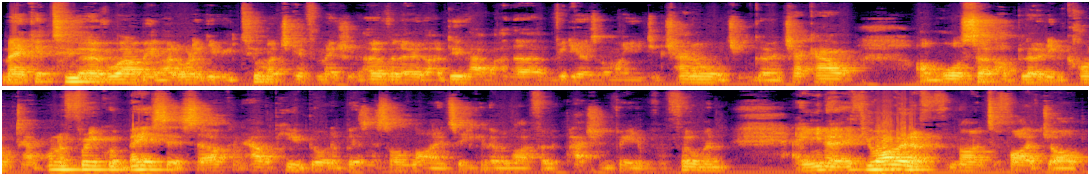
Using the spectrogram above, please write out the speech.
make it too overwhelming. I don't want to give you too much information overload. I do have other videos on my YouTube channel, which you can go and check out. I'm also uploading content on a frequent basis so I can help you build a business online so you can live a life full of passion, freedom, fulfillment. And you know, if you are in a nine to five job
